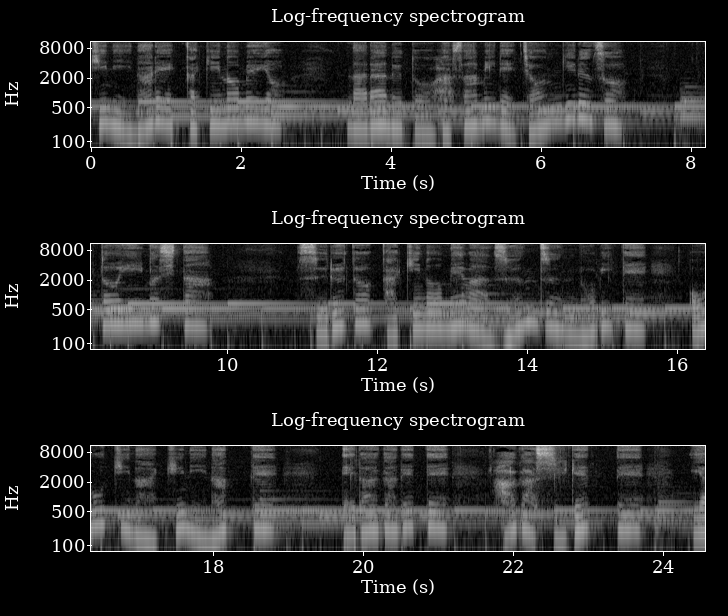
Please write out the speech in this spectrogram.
木になれ柿の芽よ。ならぬとハサミでちょん切るぞ。と言いました。すると柿の芽はずんずん伸びて大きな木になって枝が出て葉が茂ってや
